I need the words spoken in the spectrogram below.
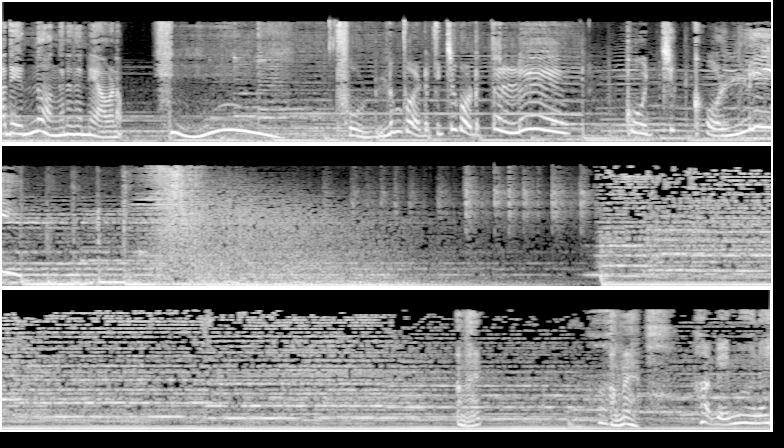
അതെന്നും അങ്ങനെ തന്നെ ആവണം. ഫുള്ളും പഠിപ്പിച്ചു കൊടുത്തല്ലേ? കൊച്ചു കൊള്ളി. അമ്മേ. അമ്മേ. അഭിമോനെ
